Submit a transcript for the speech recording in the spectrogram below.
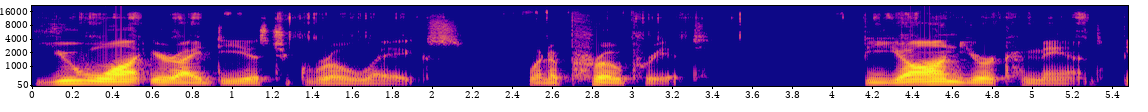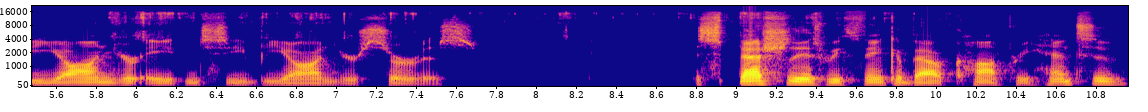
You want your ideas to grow legs when appropriate, beyond your command, beyond your agency, beyond your service. Especially as we think about comprehensive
